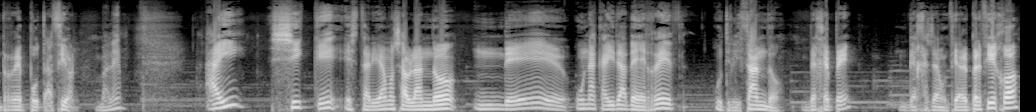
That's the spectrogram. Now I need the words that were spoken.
reputación, ¿vale? Ahí sí que estaríamos hablando de una caída de red utilizando BGP, dejas de anunciar el prefijo,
